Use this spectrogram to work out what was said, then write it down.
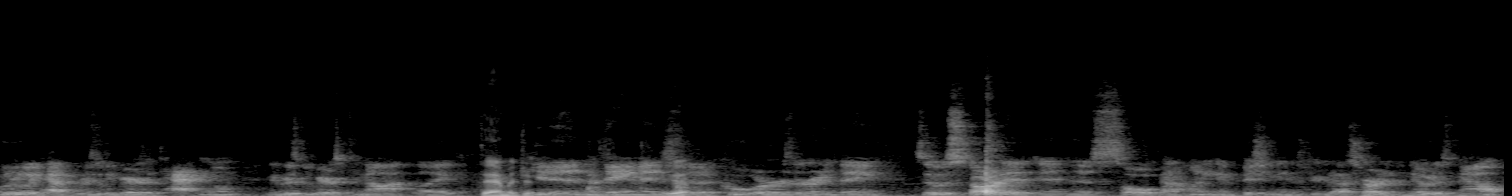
literally have grizzly bears attacking them. And the grizzly bears cannot like Damage get in or damage Yeah. the coolers or anything. So it started in this whole kind of hunting and fishing industry. But I started to notice now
